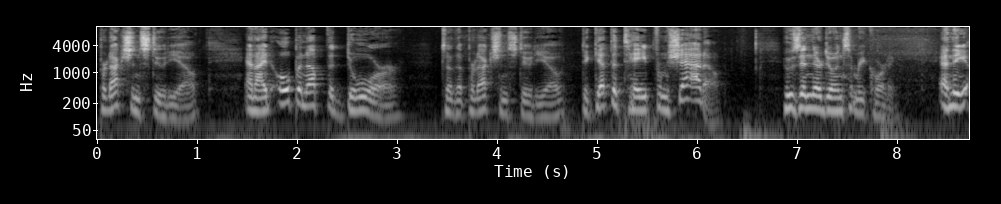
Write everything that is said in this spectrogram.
production studio, and I'd open up the door to the production studio to get the tape from Shadoe, who's in there doing some recording and the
